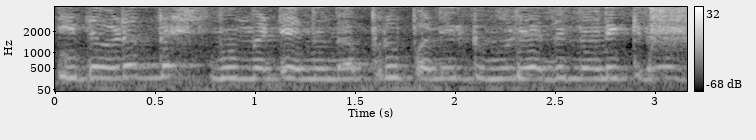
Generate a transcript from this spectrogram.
இதோட பெஸ்ட் மூமெண்ட் என்னன்னு அப்ரூவ் பண்ணியிருக்க முடியாதுன்னு நினைக்கிறேன்.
